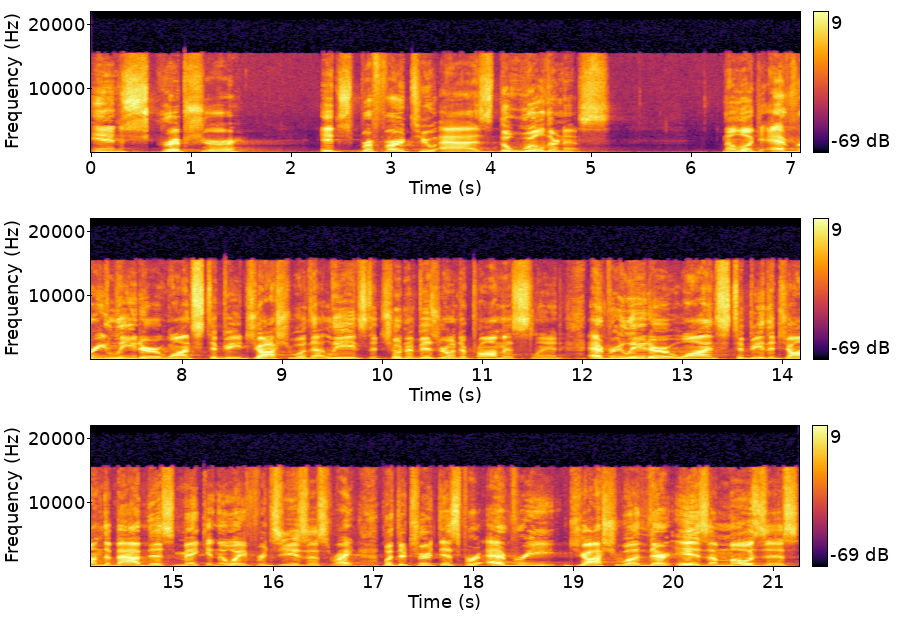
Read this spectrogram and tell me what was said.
in Scripture, it's referred to as the wilderness. Now, look, every leader wants to be Joshua that leads the children of Israel into promised land. Every leader wants to be the John the Baptist making the way for Jesus, right? But the truth is, for every Joshua, there is a Moses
